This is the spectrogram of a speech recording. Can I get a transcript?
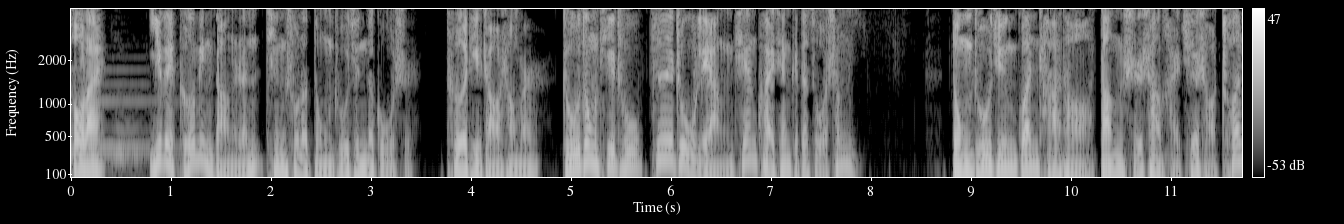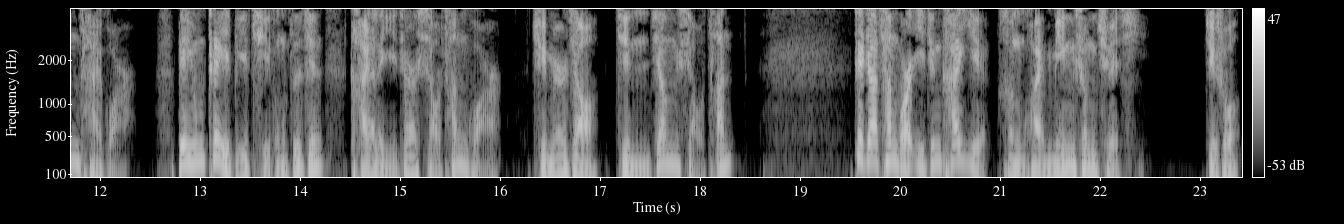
后来，一位革命党人听说了董竹君的故事，特地找上门，主动提出资助两千块钱给他做生意。董竹君观察到当时上海缺少川菜馆，便用这笔启动资金开了一家小餐馆，取名叫“锦江小餐”。这家餐馆一经开业，很快名声鹊起。据说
